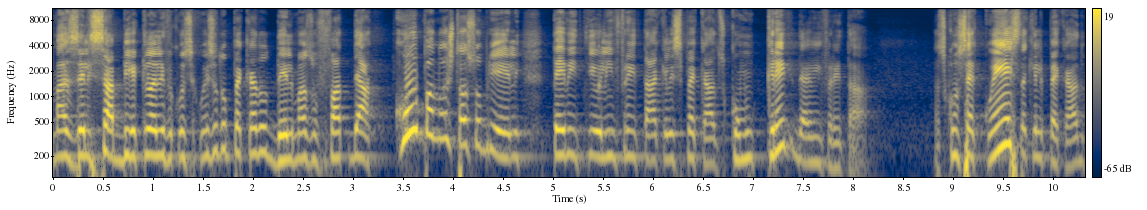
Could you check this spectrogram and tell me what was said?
mas ele sabia que aquilo ali foi consequência do pecado dele, mas o fato de a culpa não estar sobre ele permitiu ele enfrentar aqueles pecados como um crente deve enfrentar. As consequências daquele pecado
